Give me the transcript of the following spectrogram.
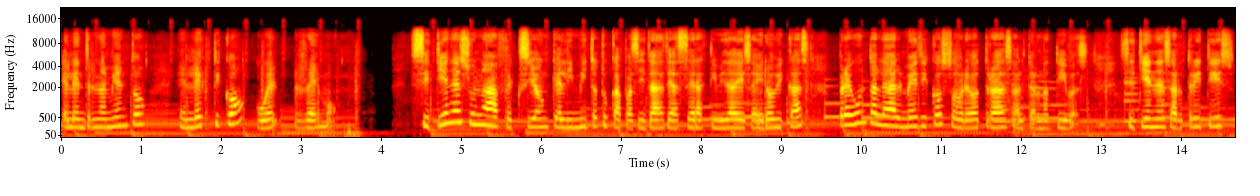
el entrenamiento eléctrico o el remo. Si tienes una afección que limita tu capacidad de hacer actividades aeróbicas, pregúntale al médico sobre otras alternativas. Si tienes artritis,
